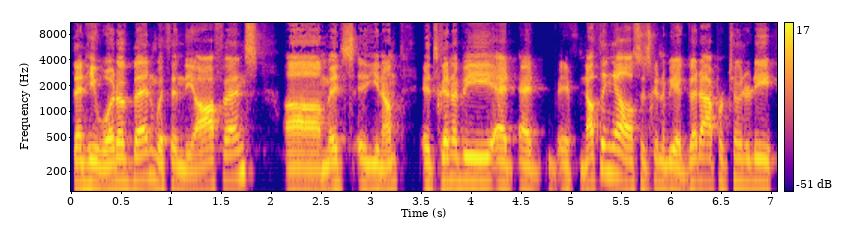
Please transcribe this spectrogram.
than he would have been within the offense. Um, it's you know, it's going to be at, at if nothing else, it's going to be a good opportunity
